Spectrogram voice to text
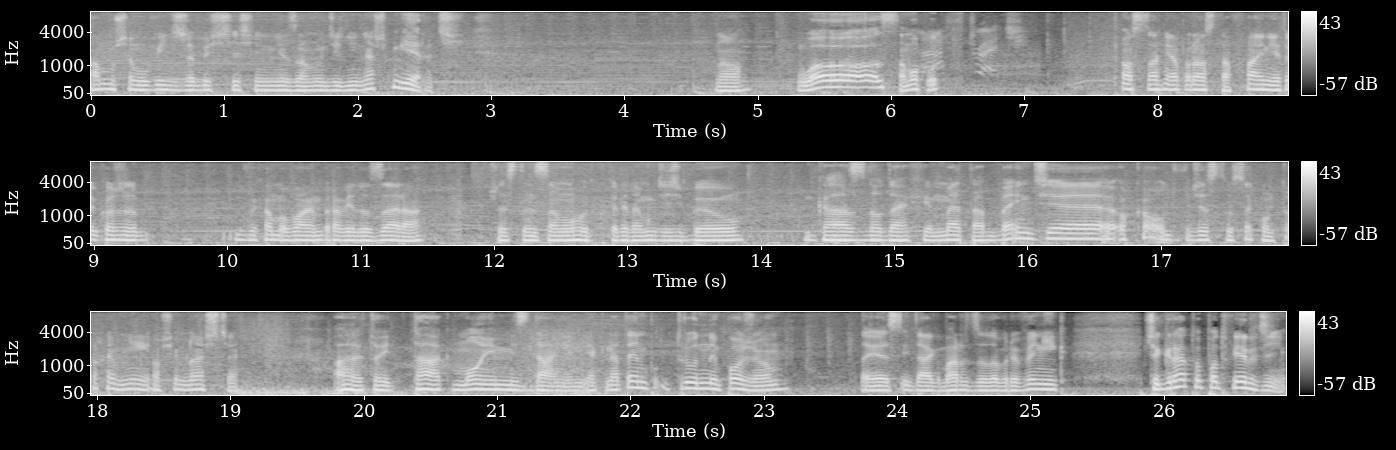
a muszę mówić, żebyście się nie zanudzili na śmierć. No. Ło, samochód. Ostatnia prosta. Fajnie, tylko że wyhamowałem prawie do zera przez ten samochód, który tam gdzieś był. Gaz do dechy. Meta będzie około 20 sekund, trochę mniej, 18. Ale to i tak, moim zdaniem, jak na ten trudny poziom, to jest i tak bardzo dobry wynik. Czy gra to potwierdzi?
